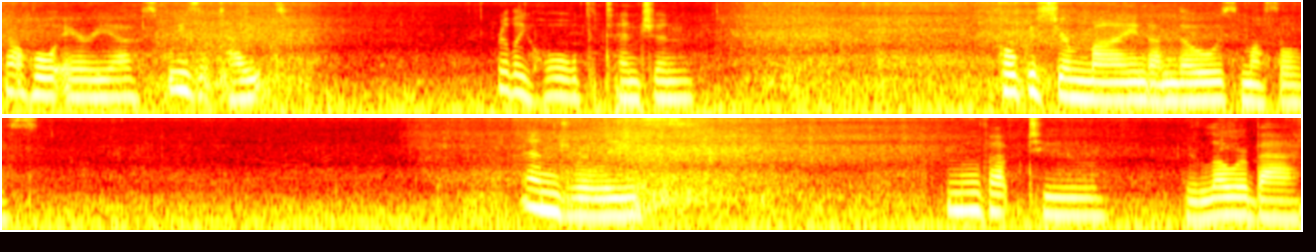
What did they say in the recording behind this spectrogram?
that whole area. Squeeze it tight. Really hold the tension. Focus your mind on those muscles and release. Move up to your lower back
